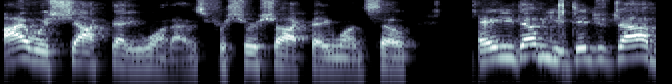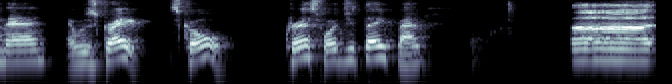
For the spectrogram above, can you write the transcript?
I was shocked that he won. I was for sure shocked that he won. So AEW did your job, man. It was great. It's cool. Chris, what'd you think, man? Uh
